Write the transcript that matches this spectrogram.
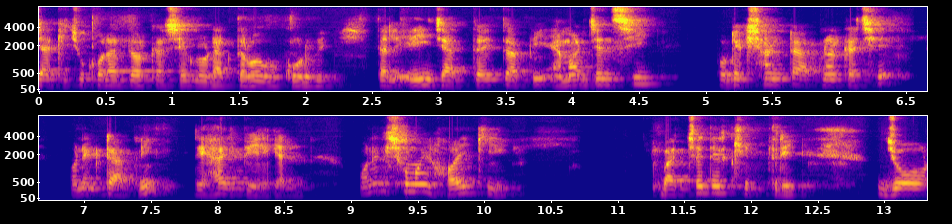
যা কিছু করার দরকার সেগুলো ডাক্তারবাবু করবে। তাহলে এই যাত্রায় তো আপনি এমার্জেন্সি প্রোটেকশানটা আপনার কাছে অনেকটা আপনি রেহাই পেয়ে গেলেন। অনেক সময় হয় কি, বাচ্চাদের ক্ষেত্রে জ্বর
